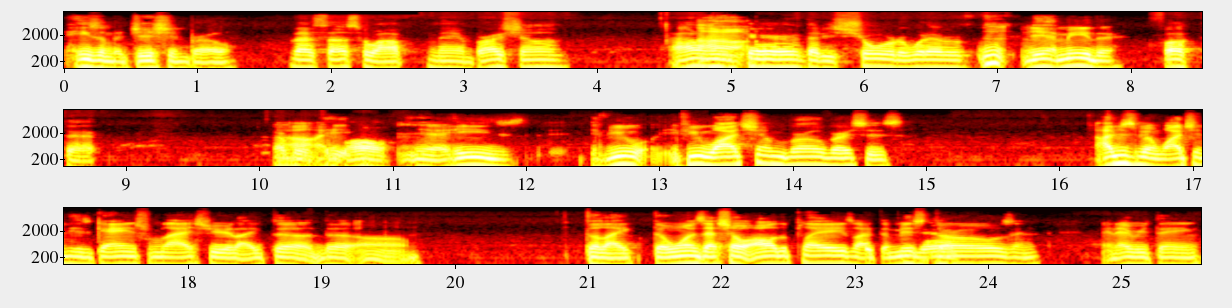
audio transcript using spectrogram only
He's a magician, bro. That's that's who I man, Bryce Young. I don't Uh, even care that he's short or whatever. Mm, yeah, me either. Fuck that. That Uh, he- ball. Yeah, he's if you if you watch him, bro, versus I've just been watching his games from last year, like the the um the like the ones that show all the plays, like the missed Yeah. throws and and everything.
